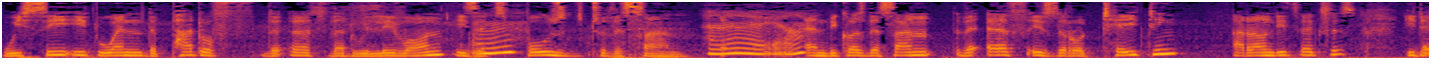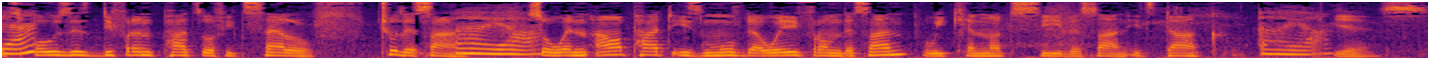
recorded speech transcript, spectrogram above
we see it when the part of the earth that we live on is exposed to the sun. Ah, yeah. And because the sun, the earth is rotating around its axis, it Yeah. exposes different parts of itself to the sun. Ah, yeah. So when our part is moved away from the sun, we cannot see the sun. It's dark. Oh yeah. Yes.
